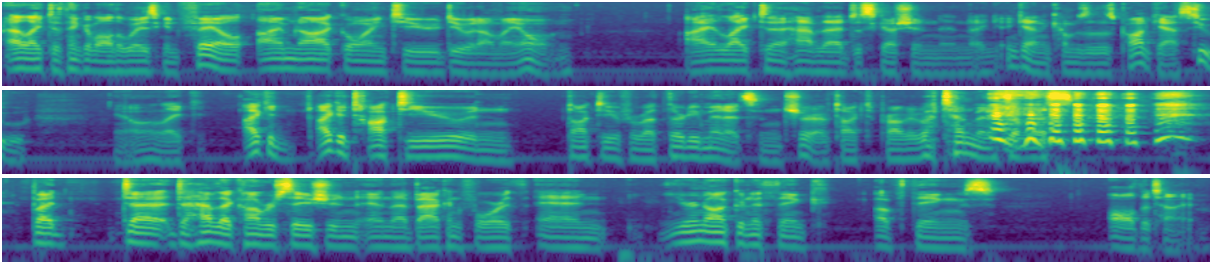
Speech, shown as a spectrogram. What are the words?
i like to think of all the ways it can fail i'm not going to do it on my own. I like to have that discussion. And again it comes to this podcast too. You know like i could i could talk to you and talk to you for about 30 minutes and sure i've talked to probably about 10 minutes of this but to, to have that conversation and that back and forth and you're not going to think of things all the time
